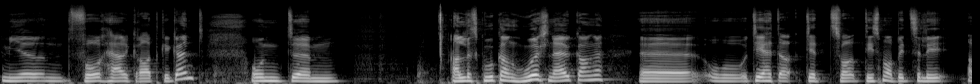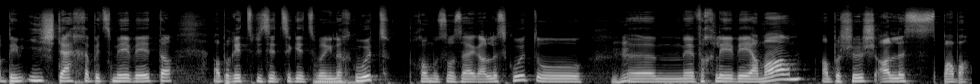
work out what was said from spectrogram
mir vorher gerade gegönnt. Und ähm, alles gut gegangen, hure schnell gegangen. Äh, und die hat, die hat zwar diesmal ein bisschen beim Einstechen ein bisschen mehr Veta, aber jetzt bis jetzt geht es mir eigentlich gut. Kann man so sagen, alles gut. Und ähm, einfach ein bisschen weh am Arm, aber sonst alles Baba.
